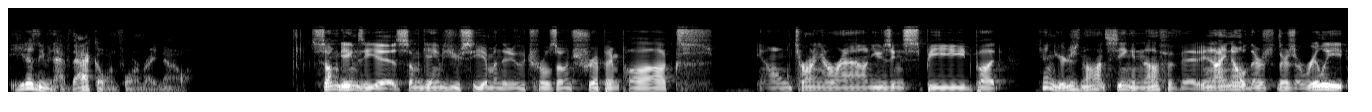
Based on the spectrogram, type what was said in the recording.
He doesn't even have that going for him right now. Some games he is. Some games you see him in the neutral zone stripping pucks, you know, turning it around, using speed, but again, you're just not seeing enough of it. And I know there's there's a really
